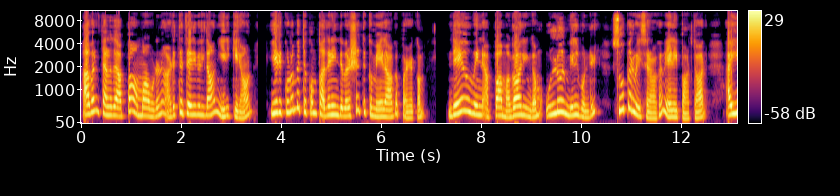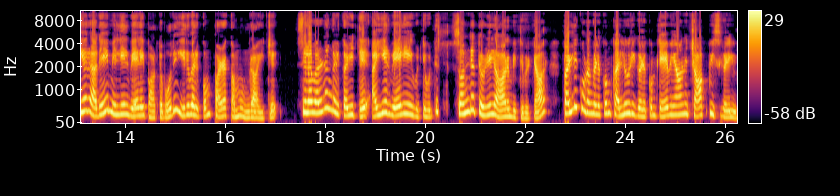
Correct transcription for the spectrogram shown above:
அவன் தனது அப்பா அம்மாவுடன் அடுத்த தெருவில் தான் இருக்கிறான். இரு குடும்பத்துக்கும் பதினைந்து வருஷத்துக்கு மேலாக பழக்கம். தேவுவின் அப்பா மகாலிங்கம் உள்ளூர் மில் ஒன்றில் சூப்பர்வைசராக வேலை பார்த்தார். ஐயர் அதே மில்லில் வேலை பார்த்தபோது இருவருக்கும் பழக்கம் உண்டாயிற்று. சில வருடங்கள் கழித்து ஐயர் வேலையை விட்டுவிட்டு சொந்த தொழில் ஆரம்பித்து விட்டார். பள்ளிக்கூடங்களுக்கும் கல்லூரிகளுக்கும் தேவையான சாக் பீஸ்களை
